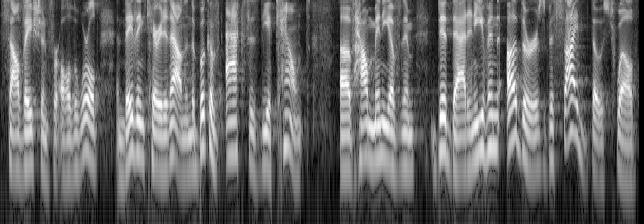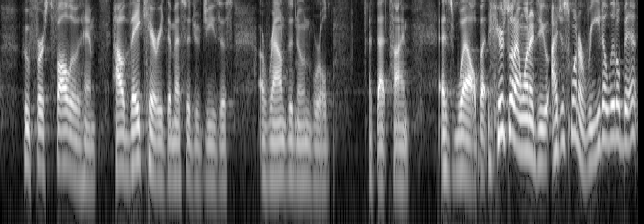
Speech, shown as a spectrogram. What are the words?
salvation for all the world. And they then carried it out. And the book of Acts is the account of how many of them did that, and even others beside those 12 who first followed him, how they carried the message of Jesus around the known world at that time as well. But here's what I want to do I just want to read a little bit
